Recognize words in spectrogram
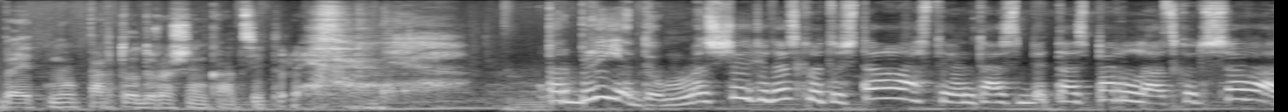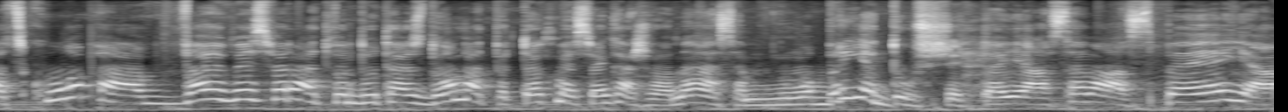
bet nu, par to droši vien kā citur. par briedumu. Man šķiet, ka tas, ko tu stāstīji, un tās, tās paralēlas, ko tu savāc kopā, vai mēs varētu varbūt tās domāt par to, ka mēs vienkārši vēl neesam nobrieduši tajā savā spējā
